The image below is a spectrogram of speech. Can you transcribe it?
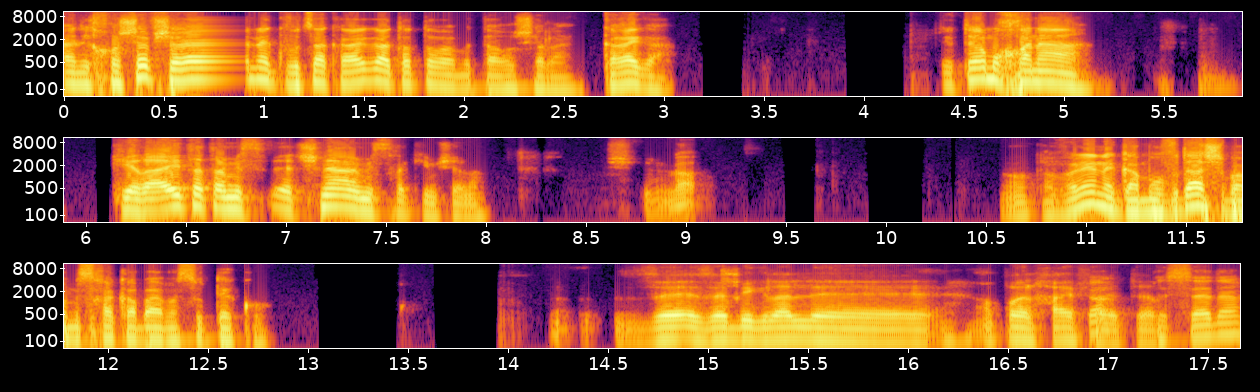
אני חושב שריינה קבוצה כרגע יותר טובה מבית"ר ירושלים. כרגע. יותר מוכנה. כי ראית את, המש... את שני המשחקים שלה. ש- לא. אוקיי. אבל הנה, גם עובדה שבמשחק הבא הם עשו תיקו. זה, זה בגלל אה, הפועל חיפה יותר. טוב, בסדר.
